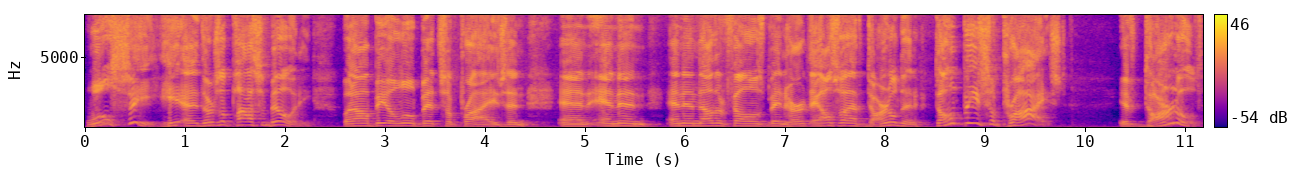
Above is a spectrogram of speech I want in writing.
We'll see. He, uh, there's a possibility, but I'll be a little bit surprised. And and and then and then the other fellow's been hurt. They also have Darnold in. it. Don't be surprised if Darnold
